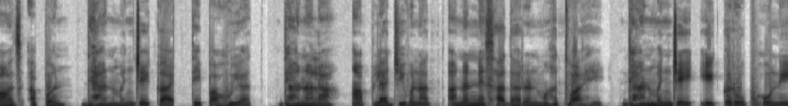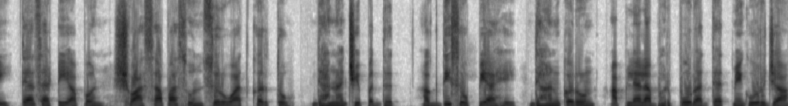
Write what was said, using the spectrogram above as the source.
आज आपण ध्यान म्हणजे काय ते पाहूयात. ध्यानाला आपल्या जीवनात अनन्यसाधारण महत्त्व आहे. ध्यान म्हणजे एकरूप होणे. त्यासाठी आपण श्वासापासून सुरुवात करतो. ध्यानाची पद्धत अगदी सोपी आहे. ध्यान करून आपल्याला भरपूर आध्यात्मिक ऊर्जा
